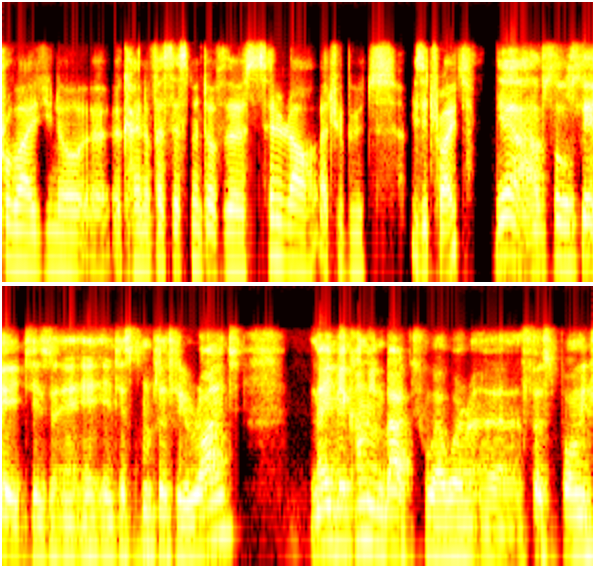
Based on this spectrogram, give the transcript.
provide, you know, a, a kind of assessment of the cellular attributes. Is it right? Yeah, absolutely. It is. It is completely right. Maybe coming back to our uh, first point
